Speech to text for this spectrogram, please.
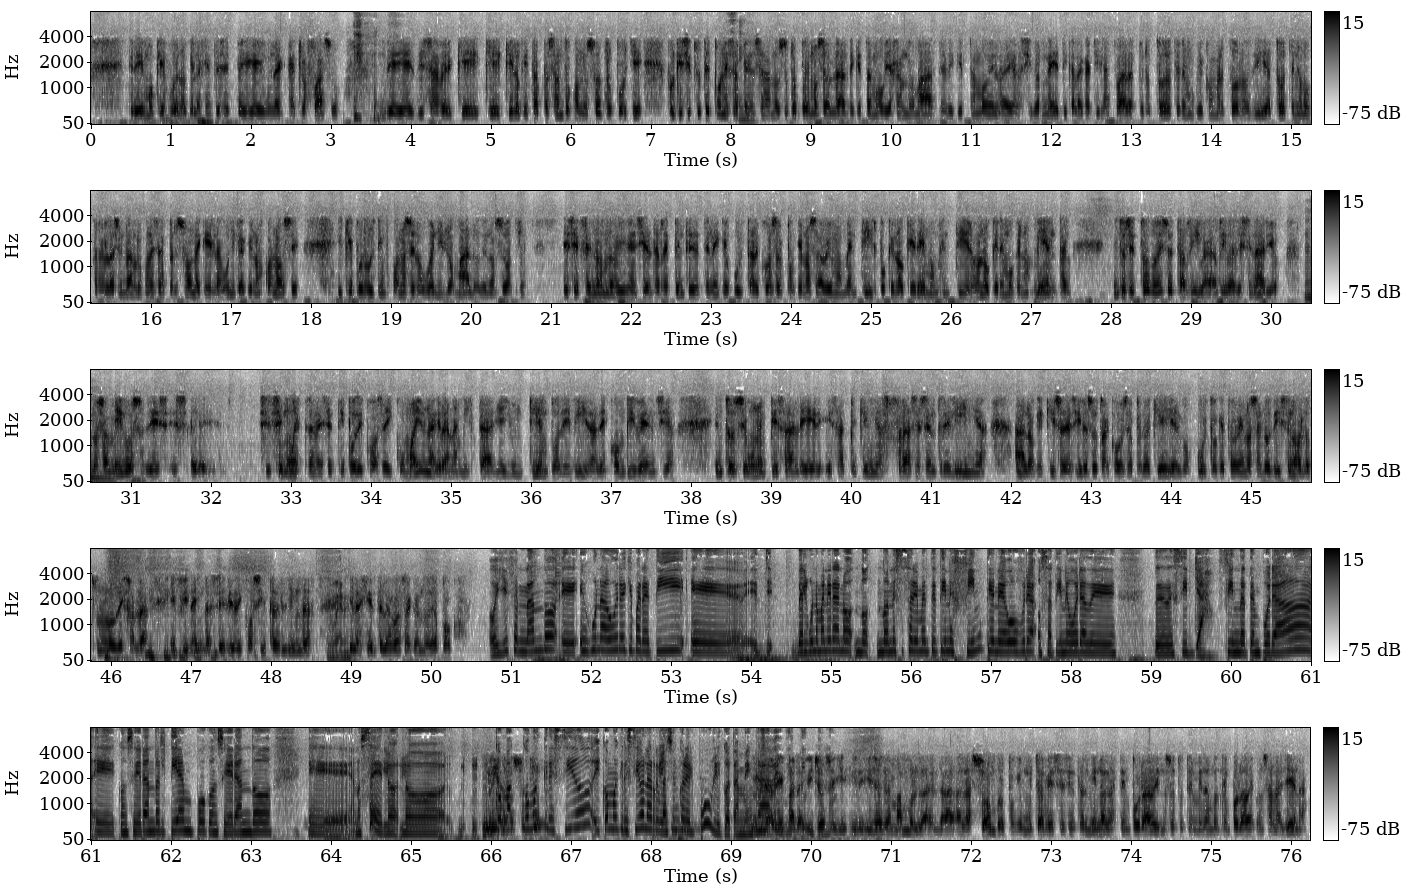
creemos que es bueno que la gente se pegue un alcachofazo de, de saber qué, qué, qué es lo que está pasando con nosotros. ¿Por qué? Porque si tú te pones a pensar, nosotros podemos hablar de que estamos viajando a Marte, de que estamos en la era cibernética, la cacha y la espada, pero todos tenemos que comer todos los días, todos tenemos que relacionarlo con esa persona que es la única que nos conoce y que por último conoce lo bueno y lo malo de nosotros. Ese fenómeno vivencial de repente de tener que ocultar cosas porque no sabemos mentir, porque no queremos mentir o no queremos que nos mientan. Entonces todo eso está arriba, arriba del escenario. Los amigos es, eh, se, muestran ese tipo de cosas. Y como hay una gran amistad y hay un tiempo de vida, de convivencia, entonces uno empieza a leer esas pequeñas frases entre líneas. Ah, lo que quiso decir es otra cosa, pero aquí hay algo oculto que todavía no se lo dice. No, el otro no lo deja hablar. En fin, hay una serie de cositas lindas que la gente las va sacando de a poco. Oye, Fernando, eh, es una obra que para ti, eh, de alguna manera, no, no, no, necesariamente tiene fin, tiene obra, o sea, tiene hora de, de decir ya, fin de temporada, eh, considerando el tiempo, considerando, eh, no sé, lo, lo cómo, ha crecido y cómo ha crecido la relación con el público también. Cada vez es maravilloso y, y, nos llamamos al asombro porque muchas veces se terminan las temporadas y nosotros terminamos temporada con sala llena.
